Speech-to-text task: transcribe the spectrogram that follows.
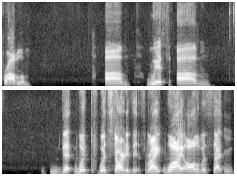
problem um, with um, that what what started this right? Why all of a sudden?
